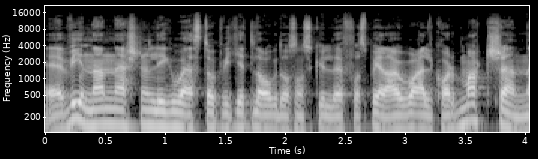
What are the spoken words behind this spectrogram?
eh, vinna National League West och vilket lag då som skulle få spela wildcard-matchen.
